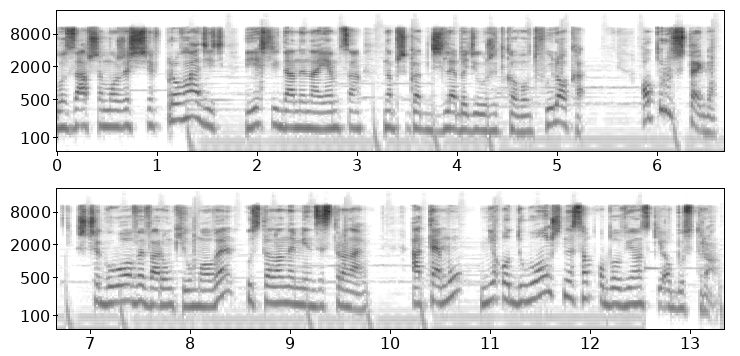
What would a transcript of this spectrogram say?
bo zawsze możesz się wprowadzić, jeśli dany najemca na przykład źle będzie użytkował twój lokal. Oprócz tego szczegółowe warunki umowy ustalone między stronami, a temu nieodłączne są obowiązki obu stron.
